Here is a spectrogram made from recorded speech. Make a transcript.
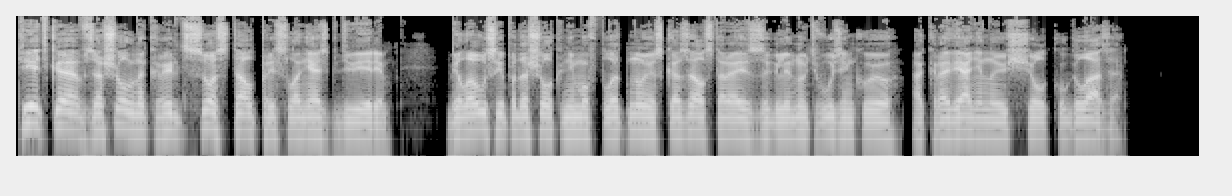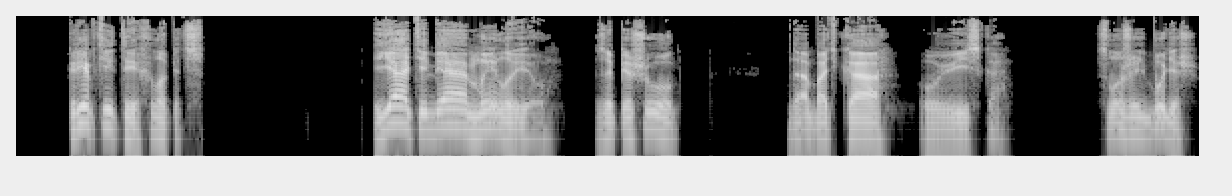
Петька взошел на крыльцо, стал прислонясь к двери. Белоусый подошел к нему вплотную и сказал, стараясь заглянуть в узенькую, окровяненную щелку глаза. — Крепкий ты, хлопец. — Я тебя мылую, запишу, да батька у виска. служить будешь?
